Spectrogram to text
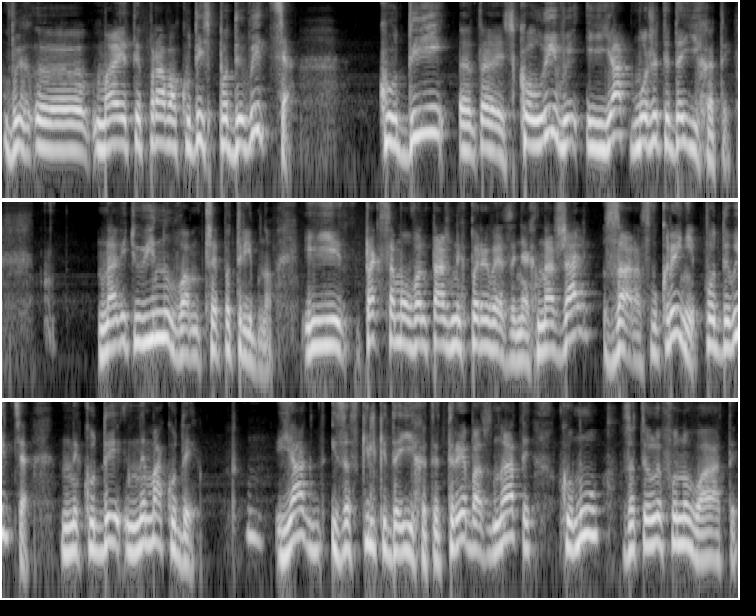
ви е, маєте право кудись подивитися, куди, то есть, коли ви і як можете доїхати. Навіть у війну вам це потрібно. І так само в вантажних перевезеннях. На жаль, зараз в Україні подивитися нікуди, нема куди. Як і за скільки доїхати? Треба знати, кому зателефонувати,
